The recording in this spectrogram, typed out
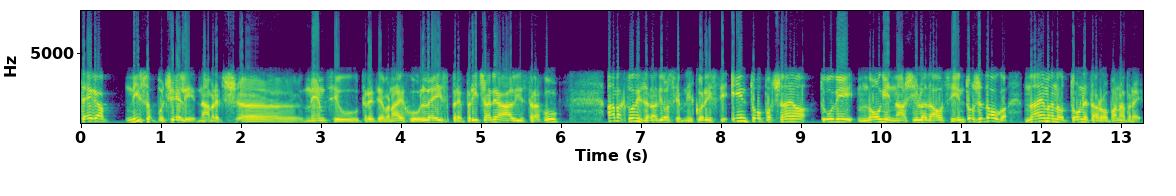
Tega niso počeli namreč uh, Nemci v Tretjem rajhu le iz prepričanja ali iz strahu, ampak tudi zaradi osebnih koristi. In to počnejo tudi mnogi naši vladavci in to že dolgo, najmanj od toneta ropa naprej.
